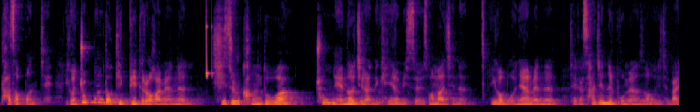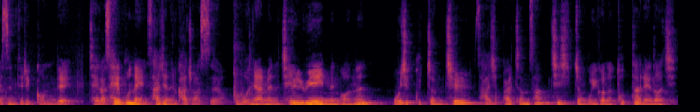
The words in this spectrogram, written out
다섯 번째, 이건 조금 더 깊이 들어가면은 시술 강도와 총 에너지라는 개념이 있어요. 써마지는. 이거 뭐냐면은 제가 사진을 보면서 이제 말씀드릴 건데 제가 세 분의 사진을 가져왔어요. 그 뭐냐면 제일 위에 있는 거는 59.7, 48.3, 70.9 이거는 토탈 에너지.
